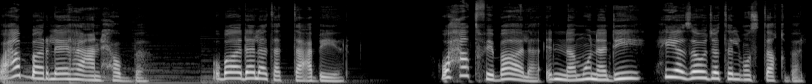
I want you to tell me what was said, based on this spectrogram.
وعبر لها عن حبه وبادلت التعبير وحط في باله إن منى دي هي زوجة المستقبل.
